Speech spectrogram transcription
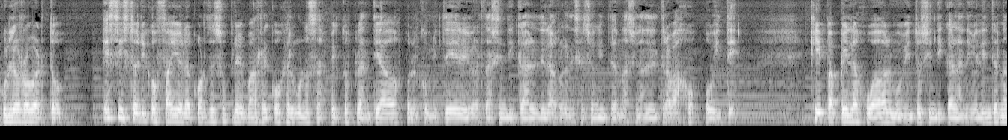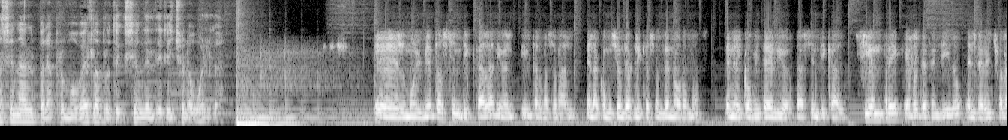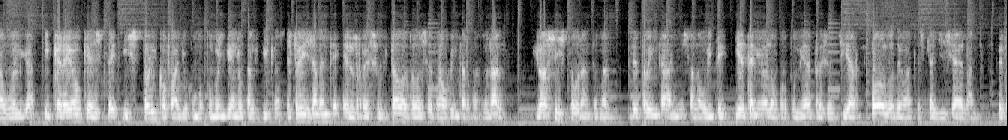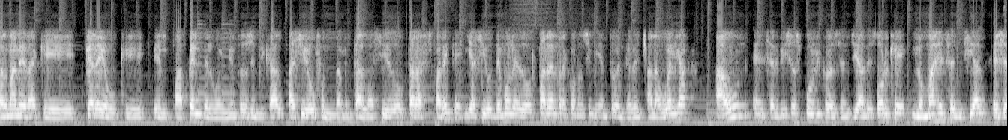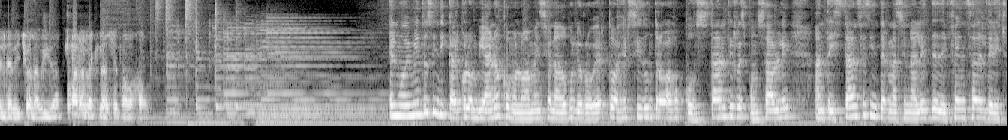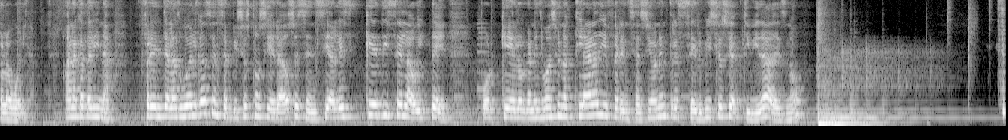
Julio Roberto, este histórico fallo de la Corte Suprema recoge algunos aspectos planteados por el Comité de Libertad Sindical de la Organización Internacional del Trabajo, OIT. ¿Qué papel ha jugado el movimiento sindical a nivel internacional para promover la protección del derecho a la huelga? El movimiento sindical a nivel internacional, en la Comisión de Aplicación de Normas, en el Comité de Libertad Sindical, siempre hemos defendido el derecho a la huelga y creo que este histórico fallo, como tú muy bien lo calificas, es precisamente el resultado de todo ese trabajo internacional. Yo asisto durante más de 30 años a la OIT y he tenido la oportunidad de presenciar todos los debates que allí se adelantan. De tal manera que creo que el papel del movimiento sindical ha sido fundamental, ha sido transparente y ha sido demoledor para el reconocimiento del derecho a la huelga, aún en servicios públicos esenciales, porque lo más esencial es el derecho a la vida para la clase trabajadora. El movimiento sindical colombiano, como lo ha mencionado Julio Roberto, ha ejercido un trabajo constante y responsable ante instancias internacionales de defensa del derecho a la huelga. Ana Catalina, frente a las huelgas en servicios considerados esenciales, ¿qué dice la OIT? Porque el organismo hace una clara diferenciación entre servicios y actividades, ¿no?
